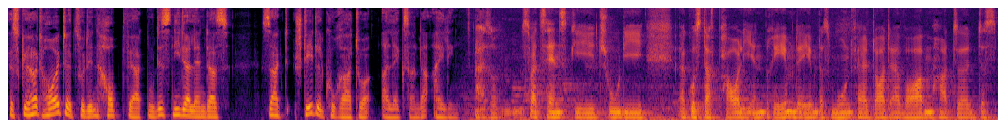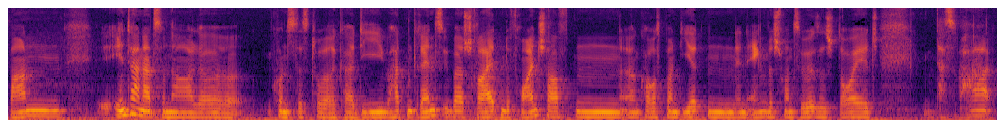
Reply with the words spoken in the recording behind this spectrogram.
Es gehört heute zu den Hauptwerken des Niederländers, sagt Städelkurator Alexander Eiling. Also Swazensky, Tschudi, äh, Gustav Pauli in Bremen, der eben das Mondfeld dort erworben hatte, das waren internationale Kunsthistoriker, die hatten grenzüberschreitende Freundschaften, äh, korrespondierten in Englisch, Französisch, Deutsch. Das war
